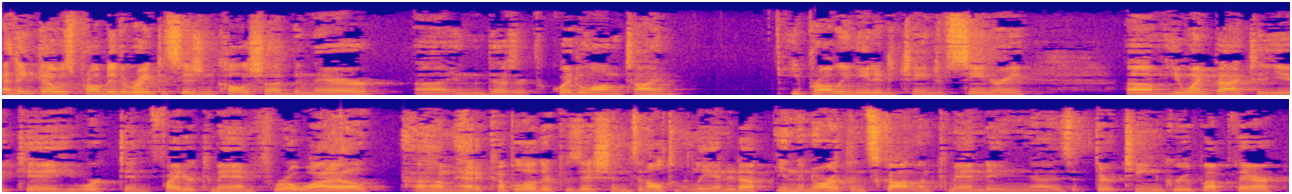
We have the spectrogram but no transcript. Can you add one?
I think that was probably the right decision. Collishaw had been there uh, in the desert for quite a long time. He probably needed a change of scenery. Um, he went back to the UK. He worked in fighter command for a while, um, had a couple other positions, and ultimately ended up in the north in Scotland, commanding uh, is it 13 group up there.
